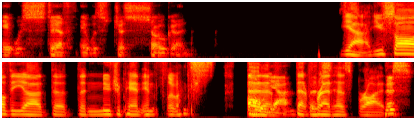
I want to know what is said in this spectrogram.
It was stiff. It was just so good. Yeah, you saw the uh the the New Japan influence Oh that yeah, that this Fred has brought. this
